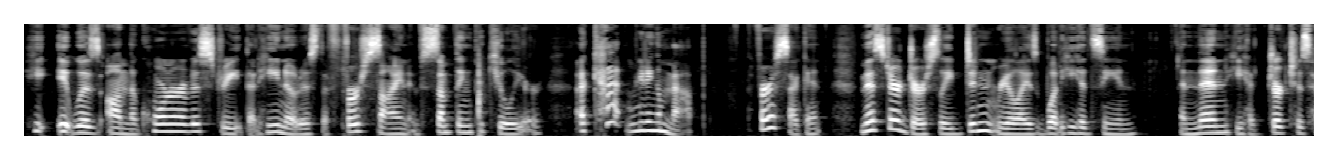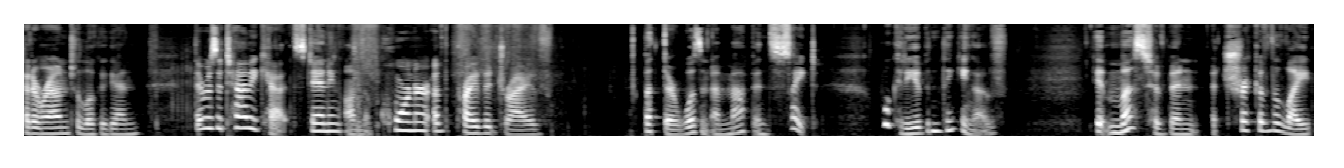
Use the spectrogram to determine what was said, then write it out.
He, it was on the corner of his street that he noticed the first sign of something peculiar A cat reading a map. For a second, Mr. Dursley didn't realize what he had seen, and then he had jerked his head around to look again. There was a tabby cat standing on the corner of the privet drive. But there wasn't a map in sight. What could he have been thinking of? It must have been a trick of the light.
